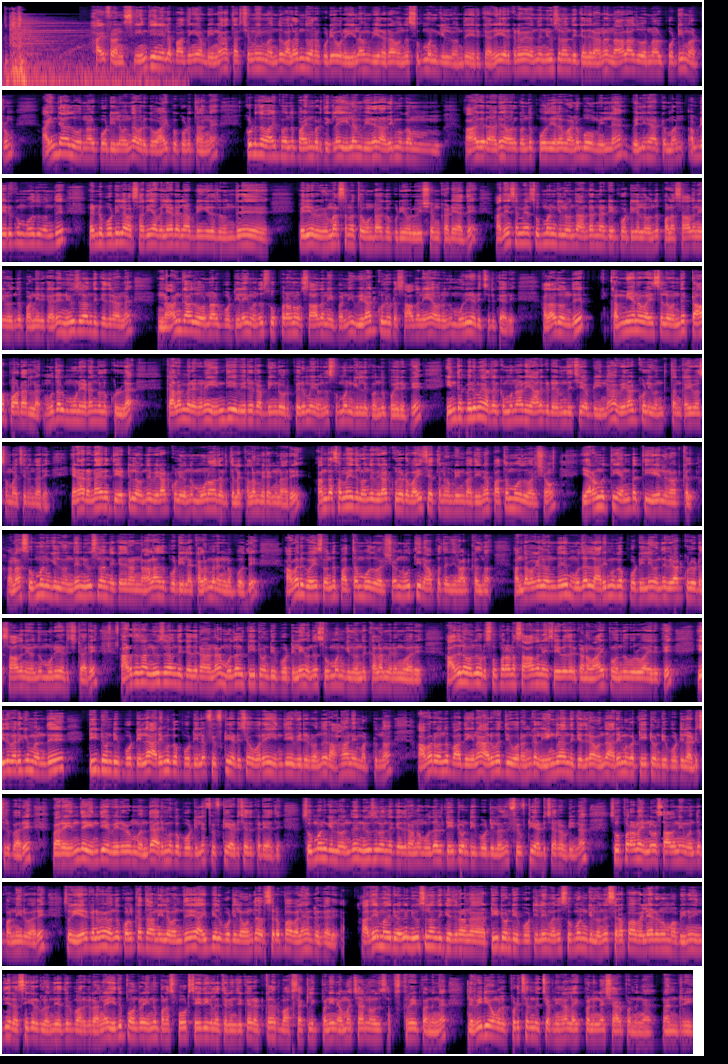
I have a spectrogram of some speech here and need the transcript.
Hi friends இந்திய அணியில் பார்த்தீங்க அப்படின்னா தற்சமயம் வந்து வளர்ந்து வரக்கூடிய ஒரு இளம் வீரராக வந்து சுப்மன் கில் வந்து இருக்கார். ஏற்கனவே வந்து நியூசிலாந்துக்கு எதிரான நாலாவது ஒரு நாள் போட்டி மற்றும் ஐந்தாவது ஒரு நாள் போட்டியில் வந்து அவருக்கு வாய்ப்பு கொடுத்தாங்க. கொடுத்த வாய்ப்பை வந்து பயன்படுத்திக்கல. இளம் வீரர் அறிமுகம் ஆகிறாரு. அவருக்கு வந்து போதிய அளவு அனுபவம் இல்லை. வெளிநாட்டு மண். அப்படி இருக்கும்போது வந்து ரெண்டு போட்டியில் அவர் சரியாக விளையாடலை அப்படிங்கிறது வந்து பெரிய ஒரு விமர்சனத்தை உண்டாக்கக்கூடிய ஒரு விஷயம் கிடையாது. அதே சமயம் சுப்மன் கில் வந்து அண்டர் நைன்டீன் போட்டிகளில் வந்து பல சாதனைகள் வந்து பண்ணியிருக்காரு. நியூசிலாந்துக்கு எதிரான நான்காவது ஒரு நாள் போட்டியிலையும் வந்து சூப்பரான ஒரு சாதனை பண்ணி விராட் கோலியோட சாதனையை அவர் வந்து முறியடிச்சிருக்காரு. அதாவது வந்து கம்மியான வயசில் வந்து டாப் ஆர்டரில் முதல் மூணு இடங்களுக்குள்ள களமிறங்கின இந்திய வீரர் அப்படிங்கிற ஒரு பெருமை வந்து சுமன் கில்லுக்கு வந்து போயிருக்கு. இந்த பெருமை அதற்கு முன்னாடி யாருக்கிட்ட இருந்துச்சு அப்படின்னா விராட் கோலி வந்து தன் கைவசம் வச்சிருந்தாரு. ஏன்னா ரெண்டாயிரத்தி எட்டில் வந்து விராட் கோலி வந்து மூணாவது இடத்துல களமிறங்கினாரு அந்த சமயத்தில் வந்து விராட் கோலியோட வயசு எத்தனை அப்படின்னு பார்த்தீங்கன்னா பத்தொம்போது வருஷம் இரநூத்தி எண்பத்தி ஏழு நாட்கள். ஆனால் சுமன் கில் வந்து நியூசிலாந்துக்கு எதிரான நாலாவது போட்டியில் களமிறங்கின போது அவருக்கு வயசு வந்து பத்தொம்போது வருஷம் நூற்றி நாற்பத்தஞ்சு நாட்கள் தான். அந்த வகையில் வந்து முதல் அறிமுக போட்டியிலே வந்து விராட் கோலியோட சாதனை வந்து முறியடிச்சிட்டாரு. அடுத்ததான் நியூசிலாந்துக்கு எதிரான முதல் டி டுவெண்ட்டி போட்டியிலே வந்து சுமன் கில் வந்து களம் இறங்குவார். அதில் வந்து ஒரு சூப்பரான சாதனை செய்வதற்கான வாய்ப்பு வந்து உருவாயிருக்கு. இது வரைக்கும் வந்து டி டுவெண்ட்டி போட்டியில் அறிமுக போட்டியில் ஃபிஃப்டி அடித்த ஒரே இந்திய வீரர் வந்து ரஹானே மட்டும்தான். அவர் வந்து பார்த்தீங்கன்னா அறுபத்தி ஓர் ரன்கள் இங்கிலாந்துக்கு எதிராக வந்து அறிமுக டி டுவெண்ட்டி போட்டியில் அடிச்சிருப்பாரு. வேறு எந்த இந்திய வீரரும் வந்து அறிமுக போட்டியில் ஃபிஃப்டி அடித்தது கிடையாது. சுமன் கில் வந்து நியூசிலாந்துக்கு எதிரான முதல் டி டுவெண்ட்டி போட்டியில் வந்து ஃபிஃப்டி அடித்தார் அப்படின்னா சூப்பரான இன்னொரு சாதனையும் வந்து பண்ணிடுவார் ஸோ ஏற்கனவே வந்து கொல்கத்தா அணியில் வந்து ஐபிஎல் போட்டியில் வந்து அவர் சிறப்பாக விளையாண்டுருக்காரு. அதே மாதிரி வந்து நியூசிலாந்துக்கு எதிரான டி டுவெண்ட்டி போட்டியிலையும் வந்து சுமன் கில் வந்து சிறப்பாக விளையாடணும் அப்படின்னு இந்திய ரசிகர்கள் வந்து எதிர்பார்க்குறாங்க. இது போன்ற இன்னும் பல ஸ்போர்ட்ஸ் செய்திகளை தெரிஞ்சுக்க ரெட் கலர் பாக்ஸை கிளிக் பண்ணி நம்ம சேனலை வந்து சப்ஸ்கிரைப் பண்ணுங்கள் இந்த வீடியோ உங்களுக்கு பிடிச்சிருந்துச்சு அப்படின்னா லைக் பண்ணுங்கள் ஷேர் பண்ணுங்கள் நன்றி.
